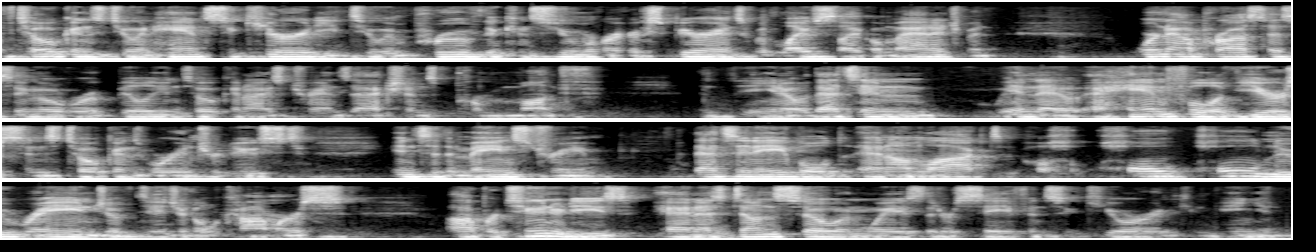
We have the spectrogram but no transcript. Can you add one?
of tokens to enhance security, to improve the consumer experience with lifecycle management. We're now processing over a billion tokenized transactions per month. You know, that's in in a, a handful of years since tokens were introduced into the mainstream. That's enabled and unlocked a whole whole new range of digital commerce opportunities and has done so in ways that are safe and secure and convenient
